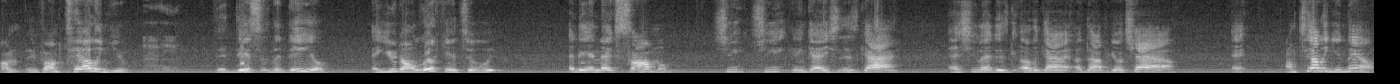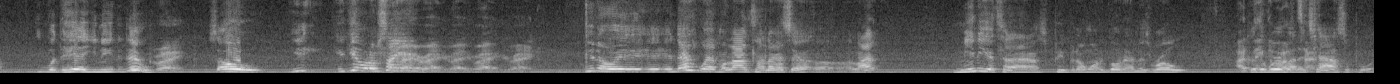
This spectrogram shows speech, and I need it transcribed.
I'm if I'm telling you that this is the deal, and you don't look into it, and then next summer, she she engaged this guy, and she let this other guy adopt your child, and I'm telling you now, what the hell you need to do. Right. So you you get what I'm saying? Right, right, right, right, right. You know, and- and that's what happened a lot of times. Like I said, uh, a lot, many a times people don't want to go down this road because they think a worry about the child support.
